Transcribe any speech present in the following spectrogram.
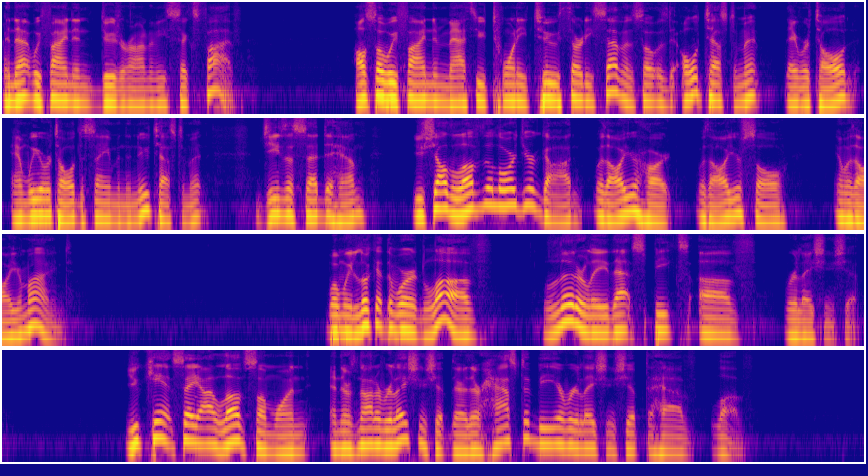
And that we find in Deuteronomy 6 5. Also, we find in Matthew 22 37. So it was the Old Testament, they were told, and we were told the same in the New Testament. Jesus said to him, You shall love the Lord your God with all your heart, with all your soul, and with all your mind. When we look at the word love, literally that speaks of relationship. You can't say, I love someone and there's not a relationship there. There has to be a relationship to have love.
